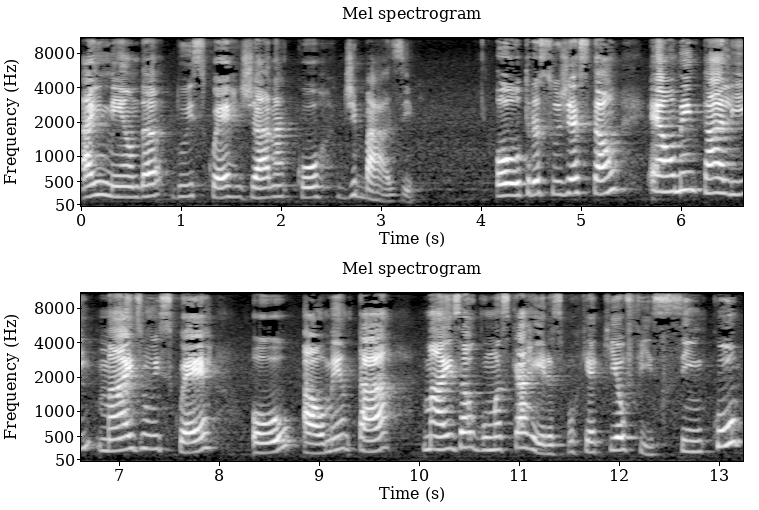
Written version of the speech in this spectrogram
a emenda do square já na cor de base. Outra sugestão é aumentar ali mais um square ou aumentar mais algumas carreiras, porque aqui eu fiz 5,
